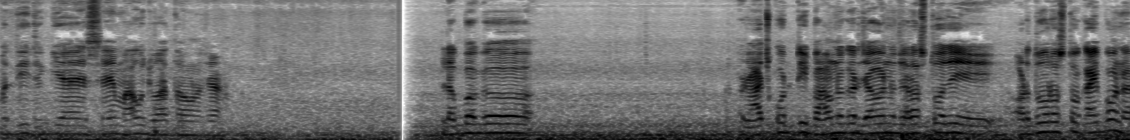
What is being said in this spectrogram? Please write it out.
બધી જગ્યાએ સેમ આવું જ વાતાવરણ છે. લગભગ રાજકોટથી ભાવનગર જવાનો જે રસ્તો છે અડધો રસ્તો કાપ્યો ને,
